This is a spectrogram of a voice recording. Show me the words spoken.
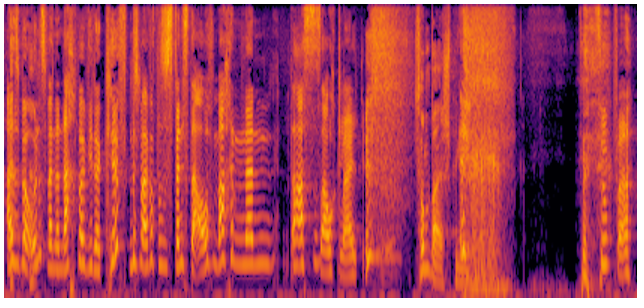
also bei uns, wenn der Nachbar wieder kifft, müssen wir einfach bloß das Fenster aufmachen, dann hast du es auch gleich. Zum Beispiel. Super.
